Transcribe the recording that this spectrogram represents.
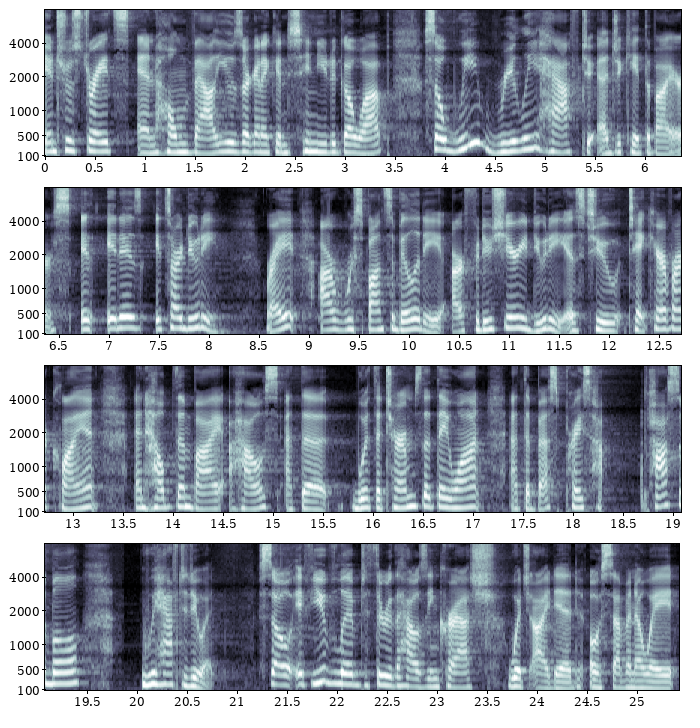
interest rates and home values are going to continue to go up. So, we really have to educate the buyers. It, it is, it's our duty right? Our responsibility, our fiduciary duty is to take care of our client and help them buy a house at the with the terms that they want at the best price possible. We have to do it. So if you've lived through the housing crash, which I did, 07, 08,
